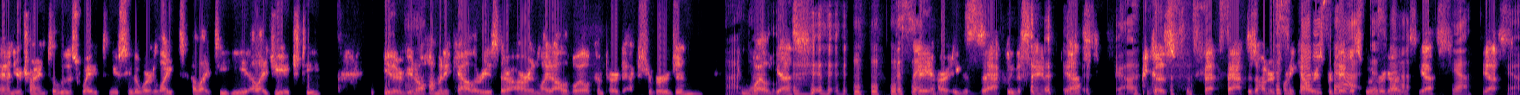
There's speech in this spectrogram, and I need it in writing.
and you're trying to lose weight and you see the word light, L I T E L I G H T, either of you know how many calories there are in light olive oil compared to extra virgin? Uh, no. Wild guess. the They are exactly the same. yes. Yeah. Because fat, fat is 120 calories is per fat. tablespoon, It's regardless. Yes. Yeah. Yes. Yeah.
